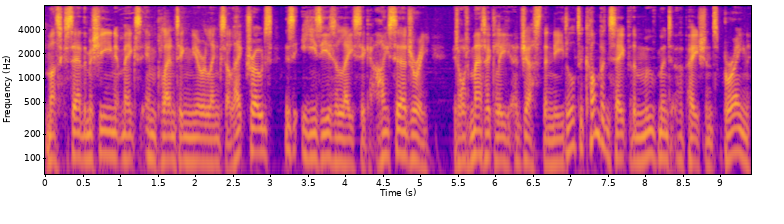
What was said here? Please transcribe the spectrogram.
Musk said the machine makes implanting Neuralink's electrodes as easy as LASIK eye surgery. It automatically adjusts the needle to compensate for the movement of a patient's brain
